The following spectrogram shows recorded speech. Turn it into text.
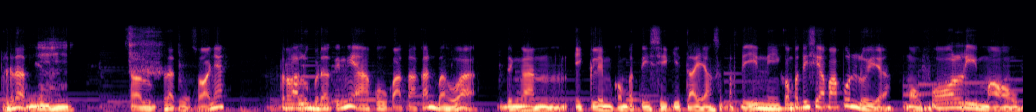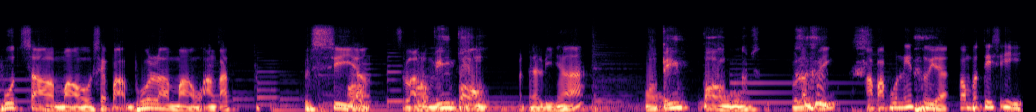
berat ya Hmm. terlalu berat ya. Soalnya terlalu berat ini aku katakan bahwa dengan iklim kompetisi kita yang seperti ini, kompetisi apa pun loh ya, mau volley, mau futsal, mau sepak bola, mau angkat besi Mau- yang selalu pingpong, medalinya, mau pingpong. Bola ping, apa pun itu ya, kompetisi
